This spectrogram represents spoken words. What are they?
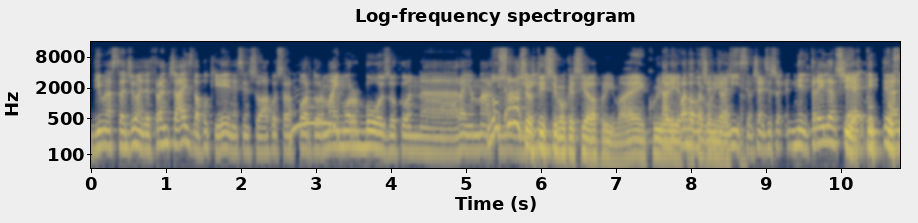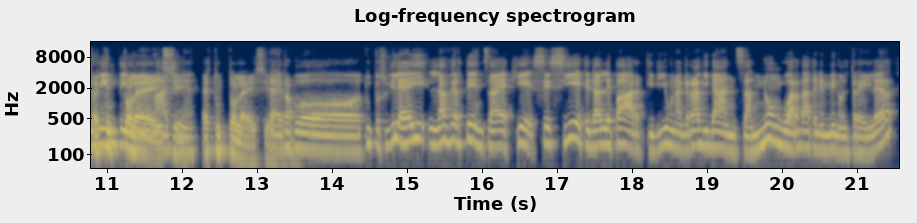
di una stagione del franchise, dopo che, nel senso, ha questo rapporto Mm. ormai morboso con eh, Ryan Murphy. Non sono certissimo che sia la prima, eh, in cui Vabbè, lei è qua è proprio centralissimo, cioè nel senso, nel trailer Sì, c'è è tutto, è letteralmente tutto in lei, sì. È tutto lei, sì. Cioè, è proprio tutto su di lei. L'avvertenza è che se siete dalle parti di una gravidanza, non guardate nemmeno il trailer.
